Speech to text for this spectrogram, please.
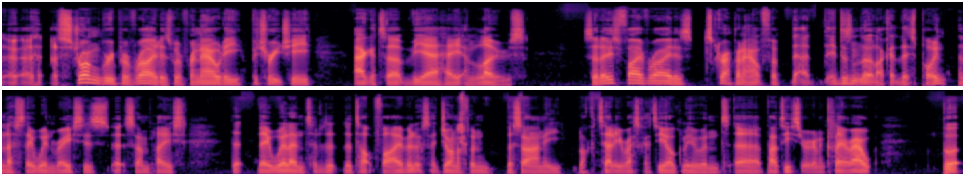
a, a, strong group of riders with Rinaldi, Petrucci, Aegerter, Vierge, and Lowes. So those five riders scrapping out for that. It doesn't look like at this point, unless they win races at some place, that they will enter the, the top five. It looks like Jonathan Bassani, Locatelli, Razgatlioglu, and uh, Bautista are going to clear out. But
